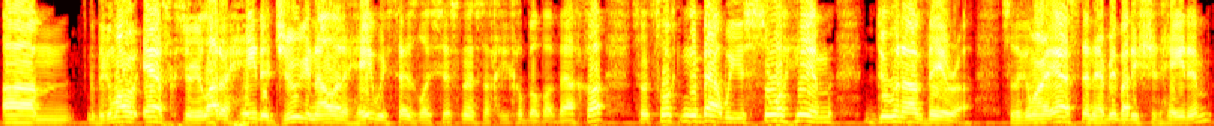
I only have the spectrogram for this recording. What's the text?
um, the Gemara asks, are you allowed to hate a Jew? You're not allowed to hate. We says, So it's talking about where you saw him do an Avera. So the Gemara asks, then everybody should hate him.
